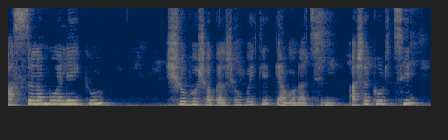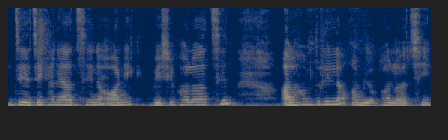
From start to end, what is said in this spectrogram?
আসসালামু আলাইকুম। শুভ সকাল সবাইকে। কেমন আছেন? আশা করছি যে যেখানে আছেন অনেক বেশি ভালো আছেন। আলহামদুলিল্লাহ, আমিও ভালো আছি।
